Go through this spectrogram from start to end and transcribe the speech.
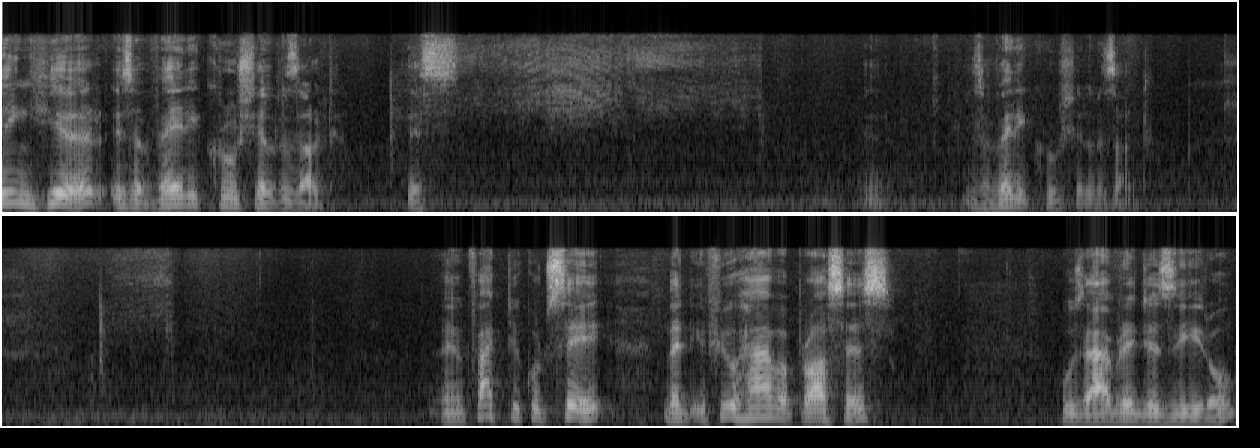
thing here is a very crucial result this is a very crucial result. In fact, you could say that if you have a process whose average is 0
